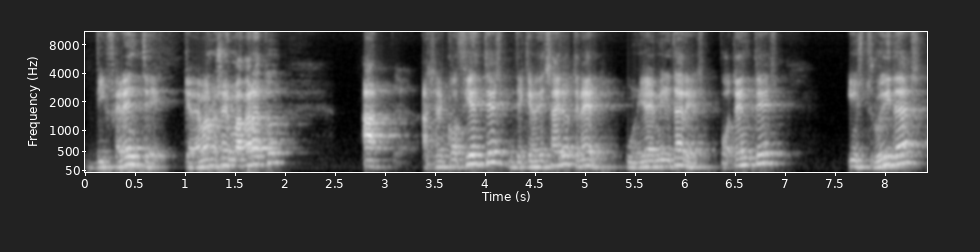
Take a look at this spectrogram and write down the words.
diferente, que además no sea más barato, a, a, ser conscientes de que es necesario tener unidades militares potentes, instruidas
